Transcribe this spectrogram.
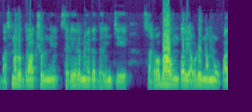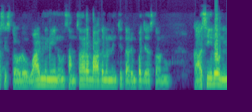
భస్మరుద్రాక్షుల్ని శరీరం మీద ధరించి సర్వభావంతో ఎవడు నన్ను ఉపాసిస్తాడో వాడిని నేను సంసార బాధల నుంచి తరింపజేస్తాను. కాశీలోని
